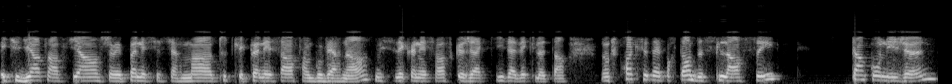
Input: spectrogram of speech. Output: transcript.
étudiante en sciences, j'avais pas nécessairement toutes les connaissances en gouvernance, mais c'est des connaissances que j'ai acquises avec le temps. Donc, je crois que c'est important de se lancer tant qu'on est jeune,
